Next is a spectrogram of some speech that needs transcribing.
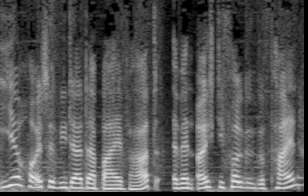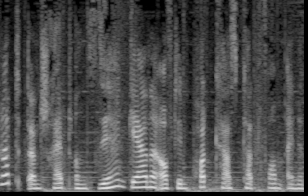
ihr heute wieder dabei wart. Wenn euch die Folge gefallen hat, dann schreibt uns sehr gerne auf den Podcast-Plattformen eine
